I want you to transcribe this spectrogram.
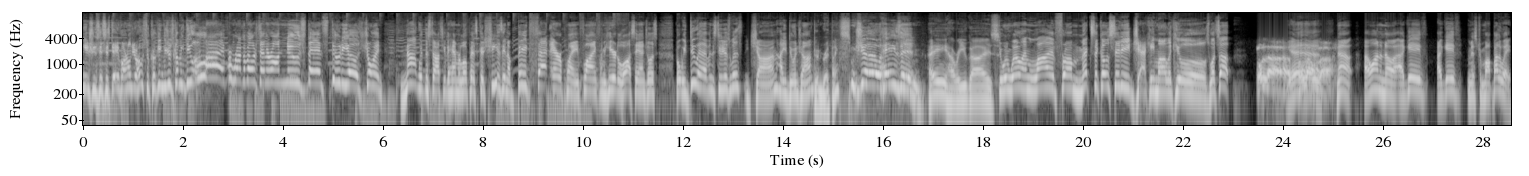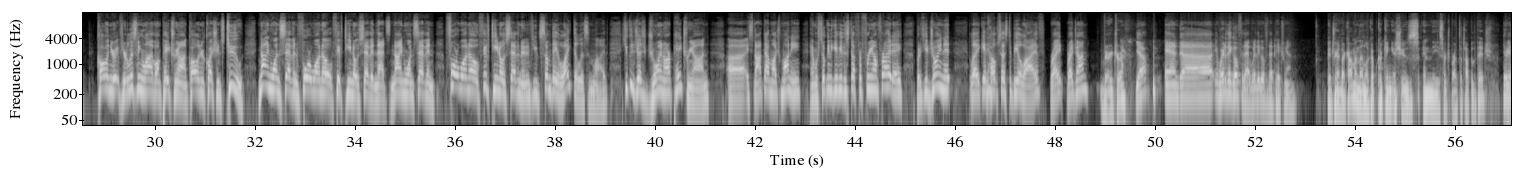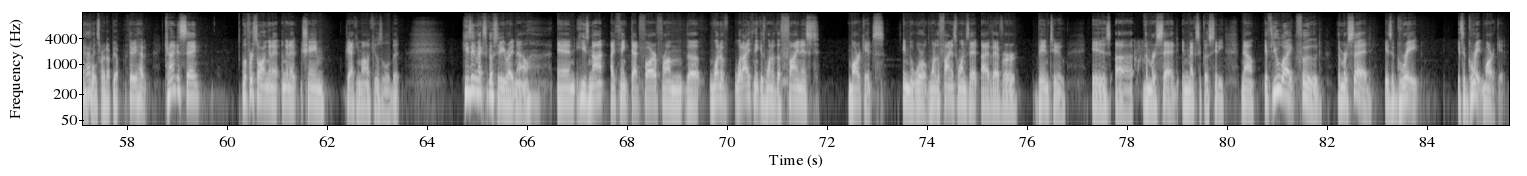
Cooking Issues. This is Dave Arnold, your host of Cooking Issues, coming to you live from Rockefeller Center on Newsstand Studios. Join not with Nastasia the Hammer Lopez because she is in a big fat airplane flying from here to Los Angeles. But we do have in the studios with John. How you doing, John? Doing great, thanks. Joe Hazen. Hey, how are you guys? Doing well and live from Mexico City, Jackie Molecules. What's up? Hola. Yeah. Hola, hola. Now, I want to know. I gave I gave Mr. Mo- by the way, call in your if you're listening live on Patreon, call in your questions to 917-410-1507. That's 917-410-1507. And if you'd someday like to listen live, you can just join our Patreon. Uh, it's not that much money, and we're still going to give you the stuff for free on Friday. But if you join it, like it helps us to be alive, right? Right, John? Very true. Yeah. and uh, where do they go for that? Where do they go for that Patreon? Patreon.com and then look up cooking issues in the search bar at the top of the page. There you have it. pulls right up. Yep. there you have it. Can I just say, well, first of all, I'm gonna I'm gonna shame Jackie Molecules a little bit. He's in Mexico City right now, and he's not, I think, that far from the one of what I think is one of the finest markets in the world. One of the finest ones that I've ever been to is uh, the Merced in Mexico City. Now, if you like food, the Merced is a great it's a great market.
